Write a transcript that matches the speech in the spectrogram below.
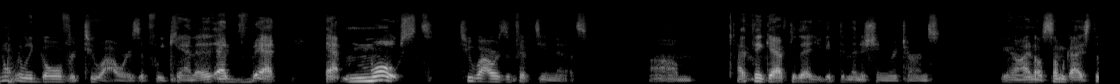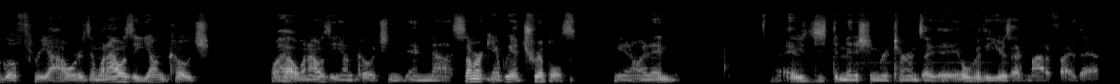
don't really go over two hours if we can. At at at most two hours and fifteen minutes. Um, I think after that you get diminishing returns. You know, I know some guys still go three hours, and when I was a young coach, well, hell, when I was a young coach in, in uh, summer camp, we had triples. You know, and then it was just diminishing returns. I, over the years, I've modified that.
